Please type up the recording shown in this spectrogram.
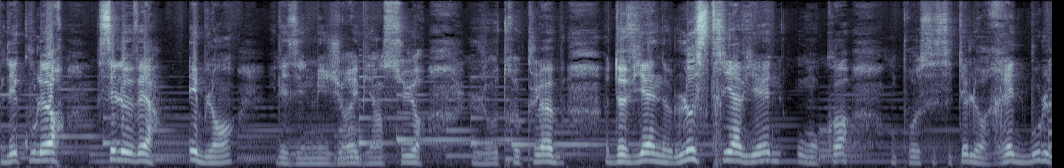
Les couleurs, c'est le vert et blanc. Les ennemis jurés, bien sûr, l'autre club de Vienne, l'Austria Vienne, ou encore on peut aussi citer le Red Bull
